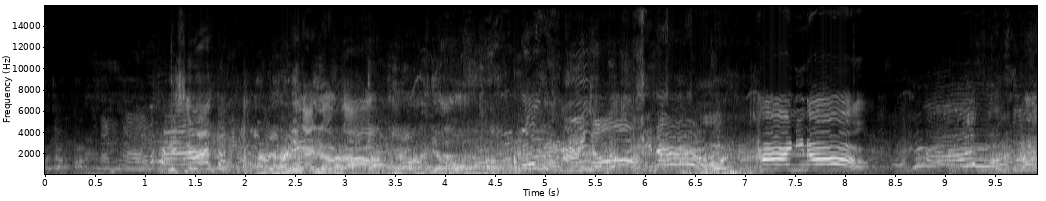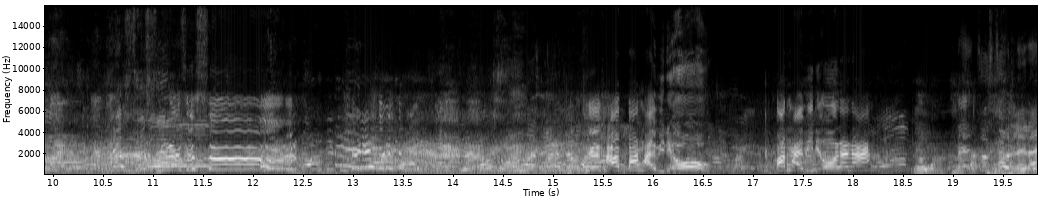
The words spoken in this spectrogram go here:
มาจัดฟังนี่ใช่ไหมอะเดี๋ยวให้นักเรียนนะครับจัดแถวให้เรียบร้อยนะครับฮ่านิโน่นิโน่จะสู้โอเคครับป้าถ่ายวิดีโอป้าถ่ายวิดีโอแล้วนะระหว่างที่ตัดแถวนี้ก็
